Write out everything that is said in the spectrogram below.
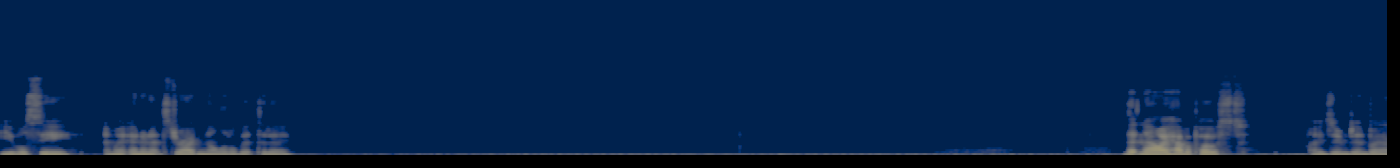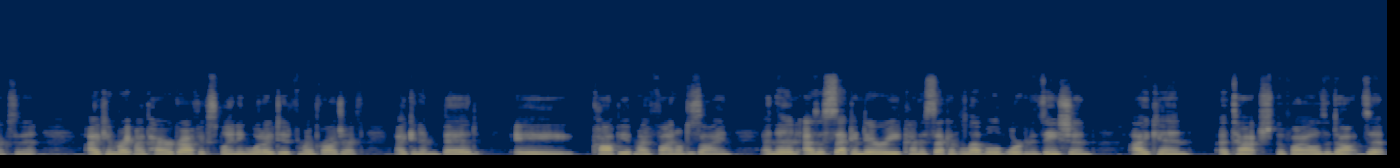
you will see, and my internet's dragging a little bit today. That now I have a post I zoomed in by accident. I can write my paragraph explaining what I did for my project. I can embed a copy of my final design. And then as a secondary, kind of second level of organization, I can attach the file as a dot .zip.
